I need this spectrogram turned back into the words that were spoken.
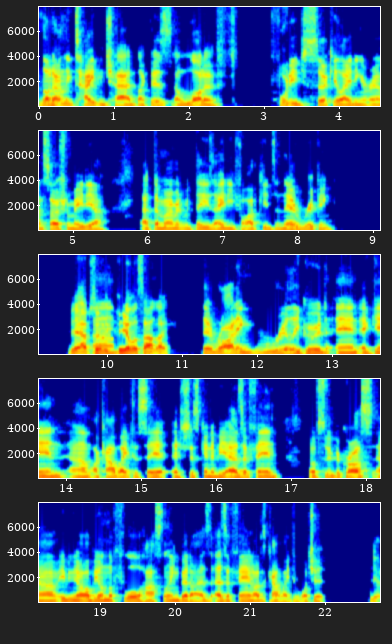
not only Tate and Chad, like there's a lot of footage circulating around social media at the moment with these 85 kids, and they're ripping. Yeah, absolutely um, fearless, aren't they? They're riding really good. And again, um, I can't wait to see it. It's just going to be as a fan of Supercross, um, even though I'll be on the floor hustling, but as, as a fan, I just can't wait to watch it. Yeah,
